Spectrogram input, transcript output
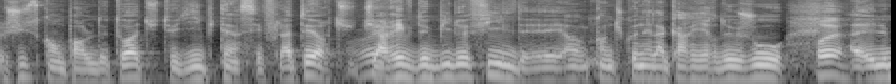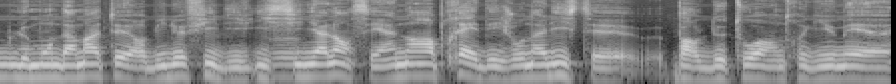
juste quand on parle de toi, tu te dis, putain, c'est flatteur. Tu, arrives de Bielefeld, quand tu connais la carrière de Joe, euh, le monde amateur, Bielefeld, il, signalant, c'est un an après, des journalistes euh, parlent de toi, entre guillemets, euh,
